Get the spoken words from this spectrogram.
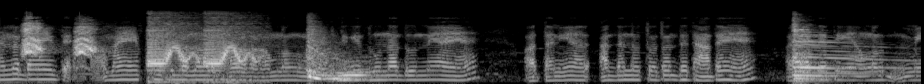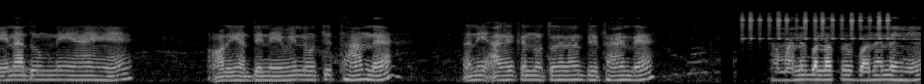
हेलो ना मैं फिर मतलब हम लोग देखिए धुना दूधने आए हैं और तनिया अंदर तो तो दिखाते हैं और ये देखिए हम लोग मेला दूमने आए हैं और यहाँ देने में नोते थान दे तनी आगे के नोते दिखाएँ दे हमारे बल्ला तो बने नहीं है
